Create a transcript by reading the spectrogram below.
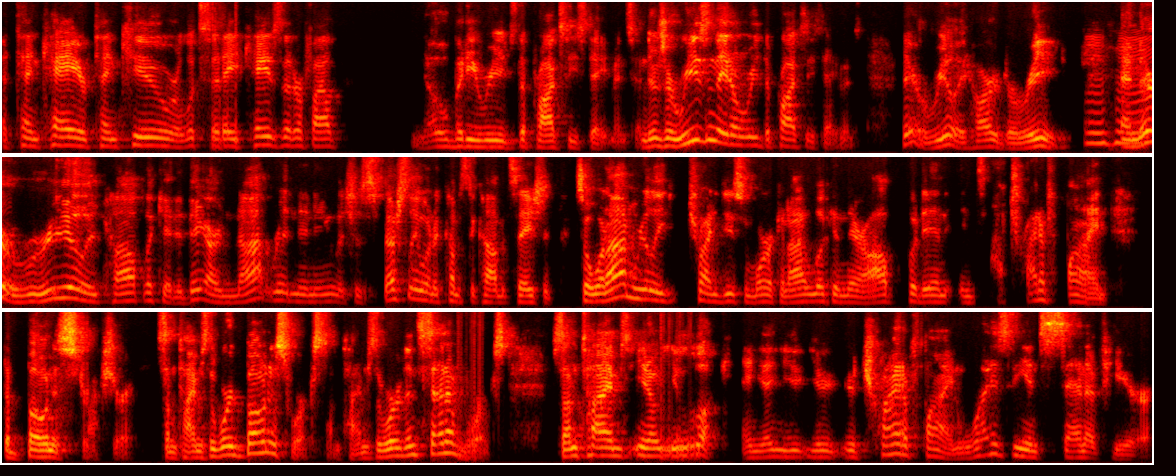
a 10K or 10Q or looks at 8Ks that are filed, nobody reads the proxy statements. And there's a reason they don't read the proxy statements. They're really hard to read mm-hmm. and they're really complicated. They are not written in English, especially when it comes to compensation. So when I'm really trying to do some work and I look in there, I'll put in, I'll try to find the bonus structure. Sometimes the word bonus works. Sometimes the word incentive works. Sometimes, you know, you look and then you, you're, you're trying to find what is the incentive here?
